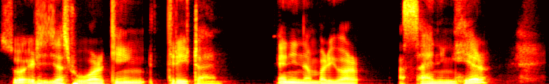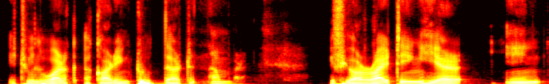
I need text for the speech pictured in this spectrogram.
So it is just working three time. Any number you are assigning here it will work according to that number if you are writing here infinite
